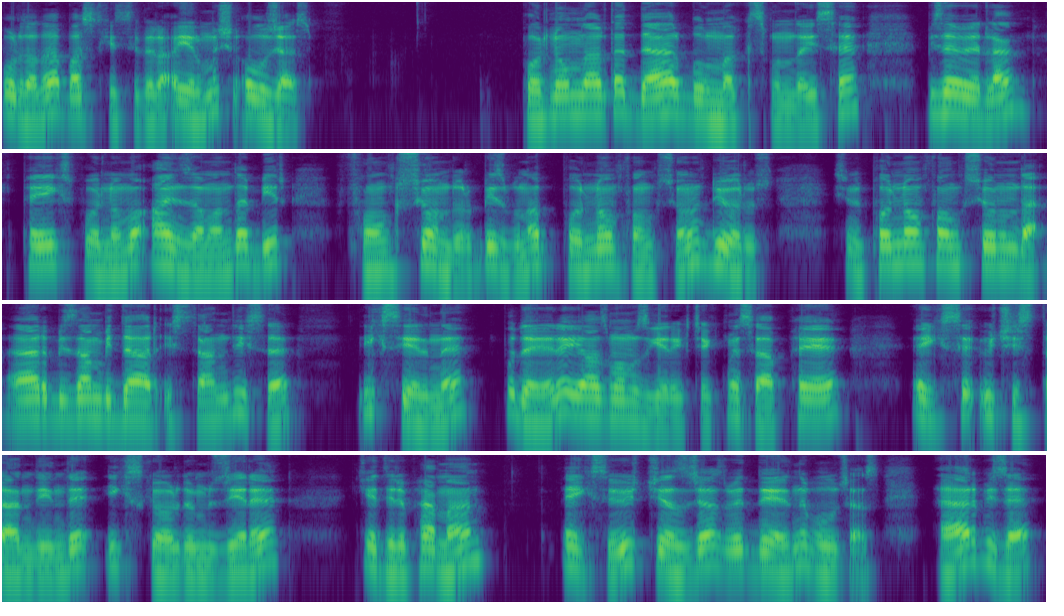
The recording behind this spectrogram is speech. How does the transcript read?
Burada da basit kesirleri ayırmış olacağız. Polinomlarda değer bulma kısmında ise bize verilen px polinomu aynı zamanda bir fonksiyondur. Biz buna polinom fonksiyonu diyoruz. Şimdi polinom fonksiyonunda eğer bizden bir değer istendiyse x yerine bu değeri yazmamız gerekecek. Mesela p eksi 3 istendiğinde x gördüğümüz yere getirip hemen eksi 3 yazacağız ve değerini bulacağız. Eğer bize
